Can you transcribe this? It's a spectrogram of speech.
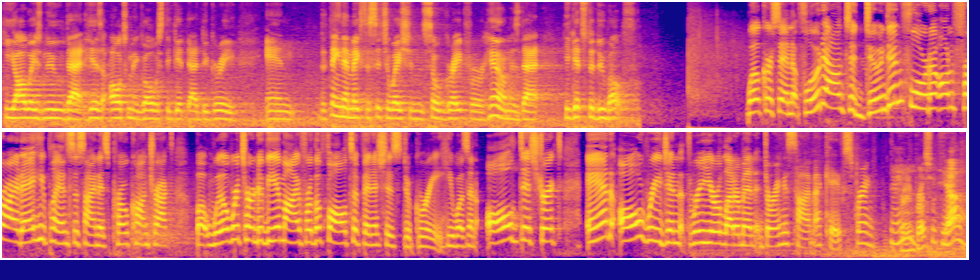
he always knew that his ultimate goal was to get that degree. And the thing that makes the situation so great for him is that he gets to do both. Wilkerson flew down to Dunedin, Florida on Friday. He plans to sign his pro contract, but will return to VMI for the fall to finish his degree. He was an all district and all region three year letterman during his time at Cave Spring. Pretty impressive. Yeah.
